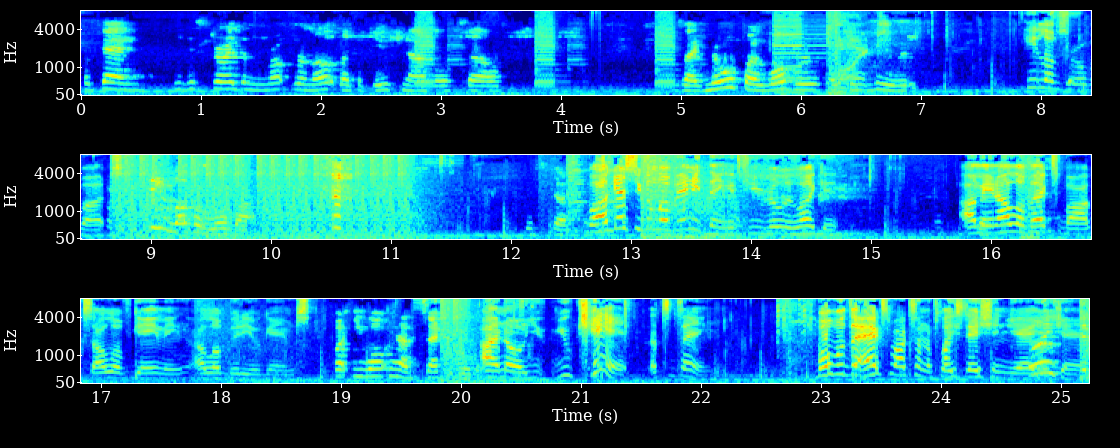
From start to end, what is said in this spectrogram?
But then he destroyed the remote like a douche nozzle, so. He's like, nope, I love her. I can't do it. He loves robots. He love a robot. Disgusting. Well, I guess you can love anything if you really like it. I mean, I love Xbox. I love gaming. I love video games. But you won't have sex with it. I know you you can't. That's the thing. But with the Xbox and the PlayStation, yeah, you can. did.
